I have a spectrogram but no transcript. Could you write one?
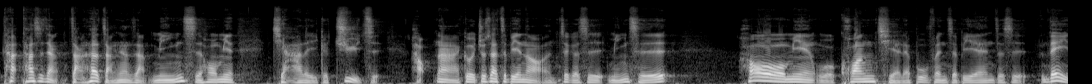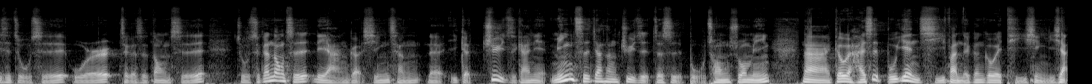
它，它是这样长，它长这样子，名词后面加了一个句子。好，那各位就在这边哦，这个是名词。后面我框起来的部分，这边这是 they 是主词，were 这个是动词，主词跟动词两个形成了一个句子概念，名词加上句子，这是补充说明。那各位还是不厌其烦的跟各位提醒一下，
